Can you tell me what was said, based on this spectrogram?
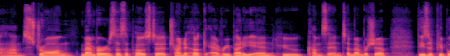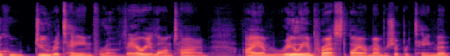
um, strong members as opposed to trying to hook everybody in who comes into membership, these are people who do retain for a very long time. I am really impressed by our membership retainment.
